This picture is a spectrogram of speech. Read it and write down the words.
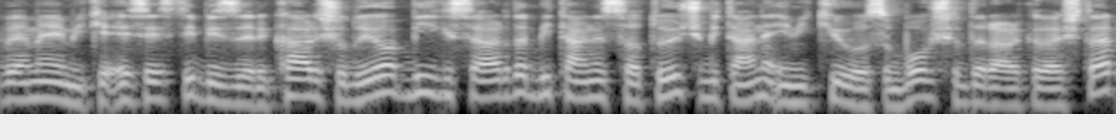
NVMe M2 SSD bizleri karşılıyor. Bilgisayarda bir tane SATA 3 bir tane M2 yuvası boştadır arkadaşlar.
